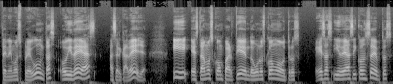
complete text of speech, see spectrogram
tenemos preguntas o ideas acerca de ella. Y estamos compartiendo unos con otros esas ideas y conceptos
